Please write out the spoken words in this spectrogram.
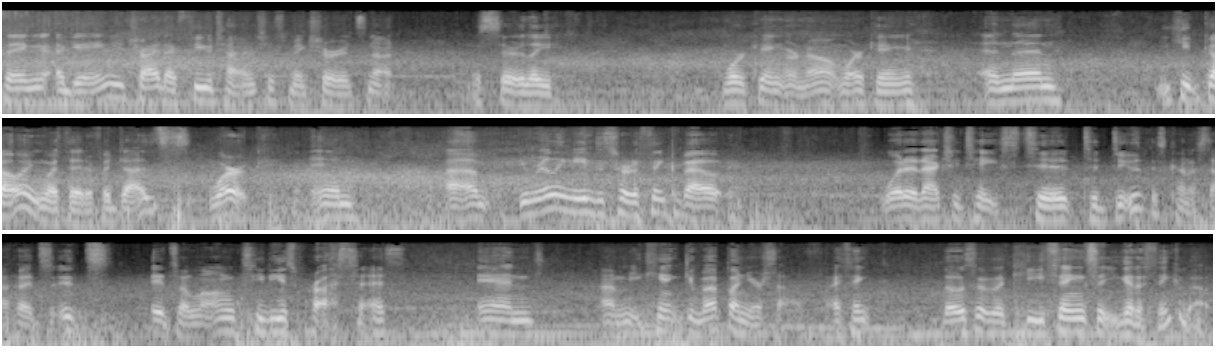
thing again. You try it a few times, just make sure it's not necessarily working or not working, and then you keep going with it if it does work. And um, you really need to sort of think about what it actually takes to, to do this kind of stuff. It's it's it's a long, tedious process, and um, you can't give up on yourself. I think those are the key things that you got to think about.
